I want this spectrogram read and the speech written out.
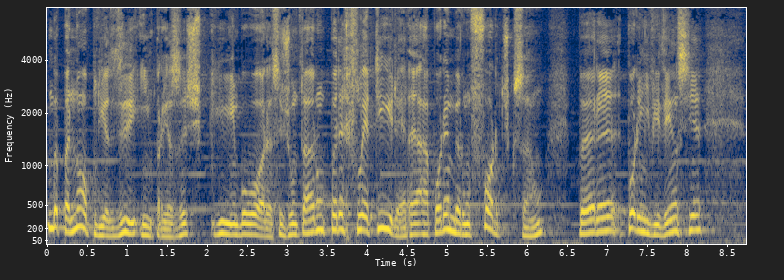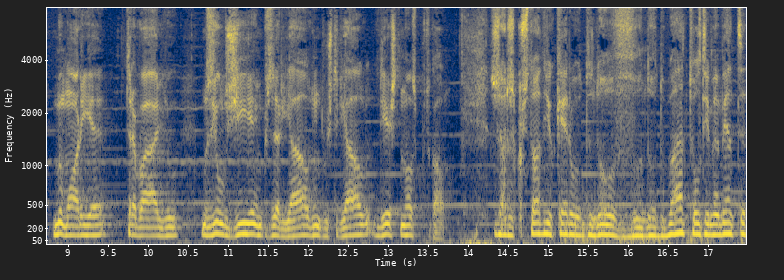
Uma panóplia de empresas que, em boa hora, se juntaram para refletir. A Aporama era um forte discussão para pôr em evidência memória, trabalho, museologia empresarial, industrial deste nosso Portugal. Jorge Custódio, quero de novo no debate. Ultimamente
